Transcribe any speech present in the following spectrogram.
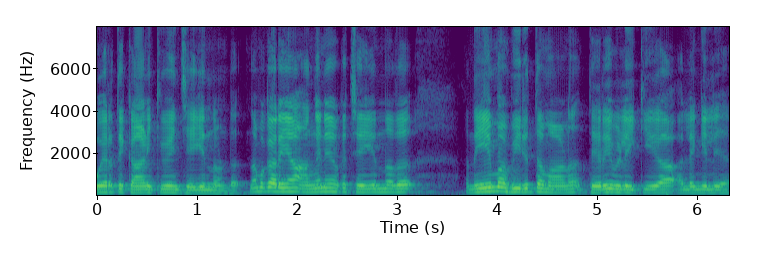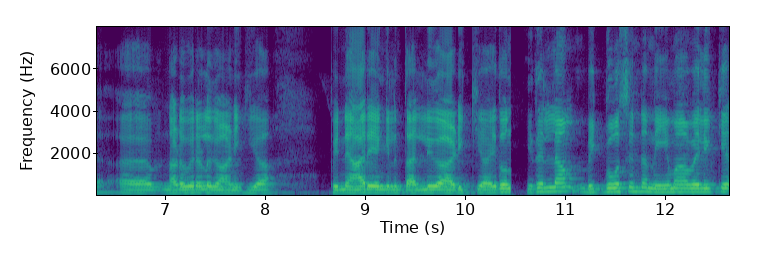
ഉയർത്തി കാണിക്കുകയും ചെയ്യുന്നുണ്ട്. നമുക്കറിയാം അങ്ങനെയൊക്കെ ചെയ്യുന്നത് നിയമവിരുദ്ധമാണ്. തെറി വിളിക്കുക അല്ലെങ്കിൽ നടുവിരൽ കാണിക്കുക പിന്നെ ആരെയെങ്കിലും തല്ലുക അടിക്കുക ഇതൊന്നും ഇതെല്ലാം ബിഗ് ബോസിന്റെ നിയമാവലിക്ക്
